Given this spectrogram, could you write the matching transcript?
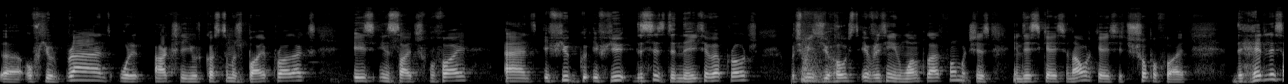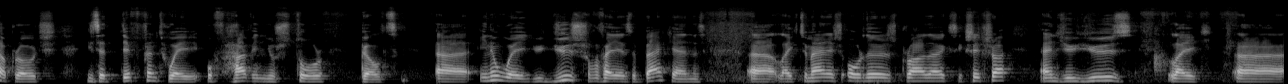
of your brand or actually your customers buy products is inside shopify and if you if you this is the native approach, which means you host everything in one platform, which is in this case, in our case, it's Shopify. The headless approach is a different way of having your store built. Uh, in a way, you use Shopify as a backend, uh, like to manage orders, products, etc., and you use like uh,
